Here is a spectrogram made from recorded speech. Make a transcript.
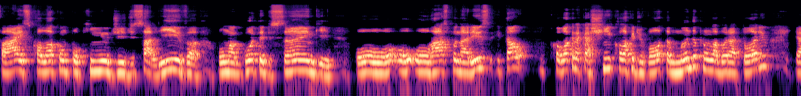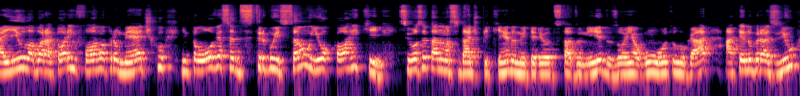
faz, coloca um pouquinho de, de saliva, uma gota de sangue, ou, ou, ou, raspa o nariz e tal, coloca na caixinha, coloca de volta, manda para um laboratório, e aí o laboratório informa para o médico. Então houve essa distribuição e ocorre que, se você está numa cidade pequena, no interior dos Estados Unidos ou em algum outro lugar, até no Brasil,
